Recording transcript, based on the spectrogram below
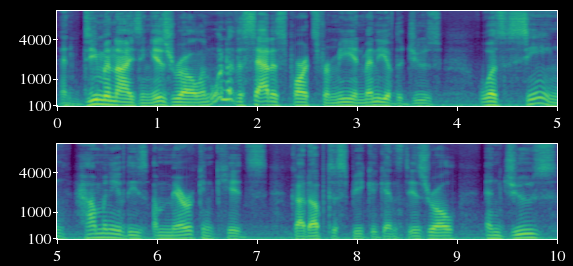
and demonizing Israel. And one of the saddest parts for me and many of the Jews was seeing how many of these American kids got up to speak against Israel and Jews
